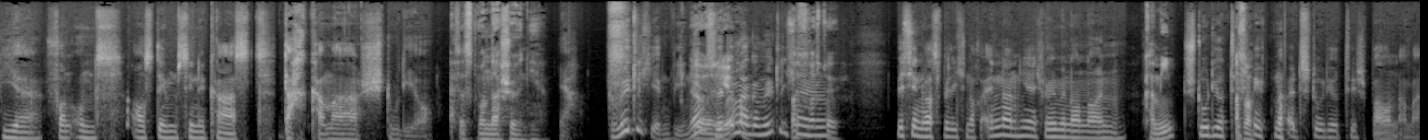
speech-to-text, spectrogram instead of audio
hier, von uns aus dem Cinecast Dachkammerstudio. Es ist wunderschön hier. Ja. Gemütlich irgendwie, ne? Ja, es wird ja. immer gemütlicher. Richtig. Bisschen was will ich noch ändern hier. Ich will mir noch einen neuen Kamin? Studiotisch, so. neuen Studiotisch bauen, aber.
